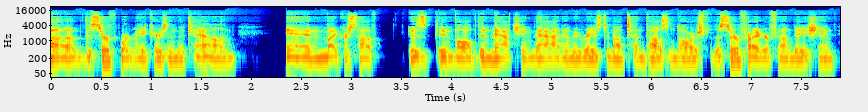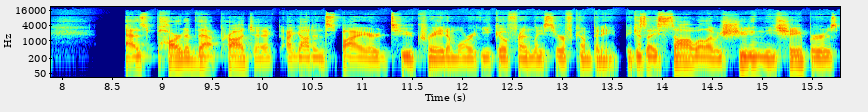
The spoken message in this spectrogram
of the surfboard makers in the town. And Microsoft is involved in matching that. And we raised about $10,000 for the Surfrider Foundation. As part of that project, I got inspired to create a more eco friendly surf company because I saw while I was shooting these shapers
